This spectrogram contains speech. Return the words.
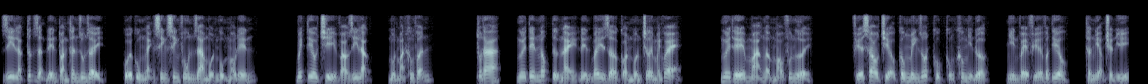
Di lặc tức giận đến toàn thân run rẩy, cuối cùng ngạnh sinh sinh phun ra một ngụm màu đến. Bích tiêu chỉ vào di lặc, một mặt không phẫn. Tốt ta ngươi tên ngốc tử này đến bây giờ còn muốn chơi mánh khỏe. Ngươi thế mà ngậm máu phun người. Phía sau triệu công minh rốt cục cũng không nhịn được, nhìn về phía vân tiêu, thần niệm truyền ý.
